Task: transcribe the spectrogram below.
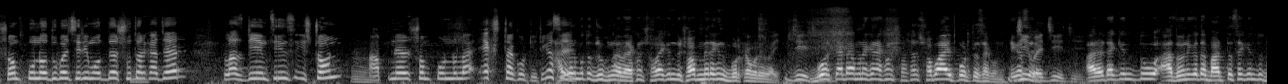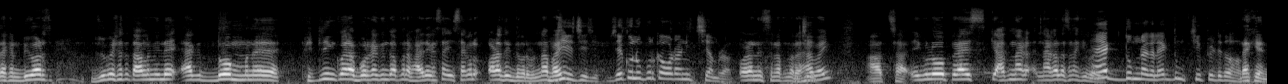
সম্পূর্ণ দুবাই চেরির মধ্যে সুতোর কাজের প্লাস ডিএমসি স্টোন আপনার সম্পূর্ণ এক্সট্রা কোটি ঠিক আছে? আগের মতো যুগ না এখন সবাই কিন্তু সব মেয়েরা কিন্তু বোরকা পরে ভাই। বোরকাটা আমরা এখন সবাই- পড়তেছে এখন ঠিক জি আছে? ভাই জি জি। আর এটা কিন্তু আধুনিকতা বাড়তেছে কিন্তু দেখেন ভিউয়ার্স যুগের সাথে তাল মিলে একদম মানে ফিটিং করা বোরকা কিন্তু আপনার ভাইদের কাছে ইচ্ছা করলে অর্ডার দিতে পারবেন না ভাই? জি জি জি। যে কোনো প্রকার অর্ডার নিচ্ছি আমরা। অর্ডার নিচ্ছেন আপনারা হ্যাঁ ভাই? আচ্ছা এগুলো প্রাইস কি হাত নাগা- নাগাল আছে নাকি ভাই? একদম না গেলে একদম চিপ রেটে দেওয়া দেখেন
